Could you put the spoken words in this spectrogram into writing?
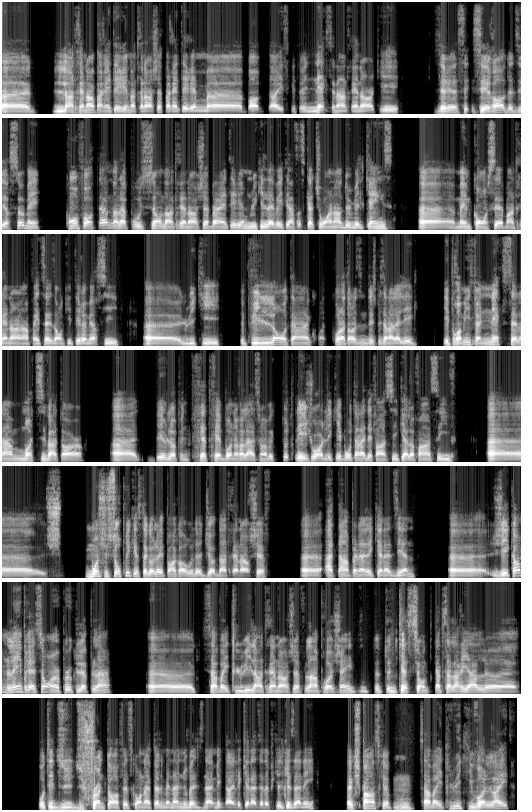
Euh, l'entraîneur par intérim, l'entraîneur-chef par intérim, euh, Bob Dice, qui est un excellent entraîneur, qui est, dirais, c'est rare de dire ça, mais confortable dans la position d'entraîneur-chef par intérim, lui qui l'avait été en Saskatchewan en 2015. Euh, même concept, entraîneur en fin de saison qui était remercié. Euh, lui qui, depuis longtemps, coordinateur d'une unité spéciale dans la Ligue, est promis. C'est un excellent motivateur. Euh, développe une très, très bonne relation avec tous les joueurs de l'équipe, autant la défensive qu'à l'offensive. Euh, moi, je suis surpris que ce gars-là n'ait pas encore eu de job d'entraîneur-chef euh, à temps plein dans la Ligue canadienne. Euh, j'ai comme l'impression un peu que le plan, euh, ça va être lui l'entraîneur-chef l'an prochain. Toute une question de cap salarial là, côté du, du, front office qu'on appelle maintenant une nouvelle dynamique dans la Ligue canadienne depuis quelques années. Fait que je pense que mm-hmm. ça va être lui qui va l'être.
